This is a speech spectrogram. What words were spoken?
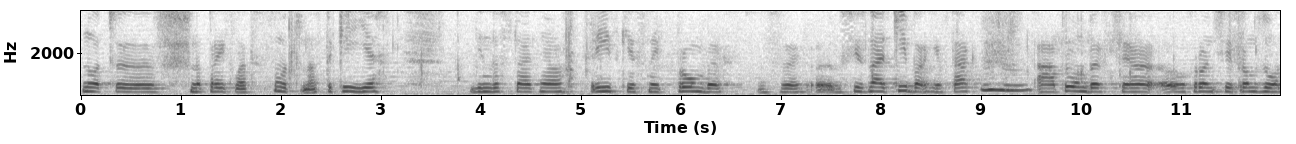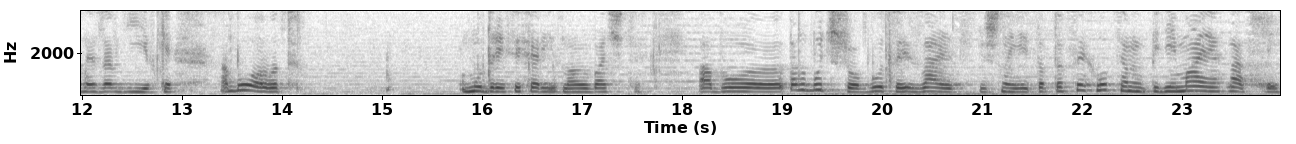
Ну, от, е, наприклад, ну, от у нас такий є. Він достатньо рідкісний промберг. З, е, всі знають кіборгів, так? А промберг це охоронці промзони з Авдіївки. Або от мудрість і харізма, ви бачите. Або та ну будь-що, будь цей заєць смішний. Тобто це хлопцям підіймає настрій.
